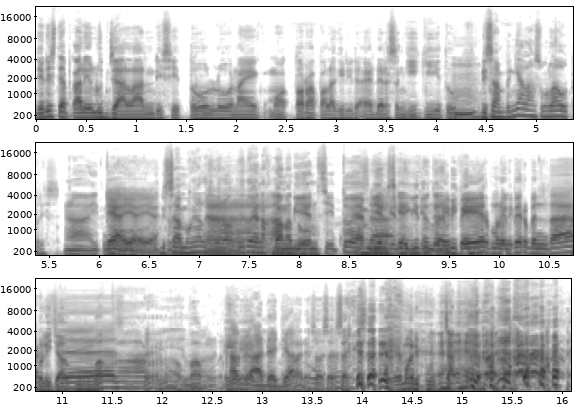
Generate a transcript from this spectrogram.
Jadi setiap kali lu jalan di situ, lu naik motor apalagi di daerah Senggigi itu, Hmm. di sampingnya langsung laut, Tris. Nah, itu. Iya, iya, iya. Di sampingnya langsung Nah, laut itu enak banget tuh. ambience itu ya Ambience kayak gitu tuh melipir melipir bentar beli jagung bakar Eh, apa kagak iya, ada nggak jagung emang di puncak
